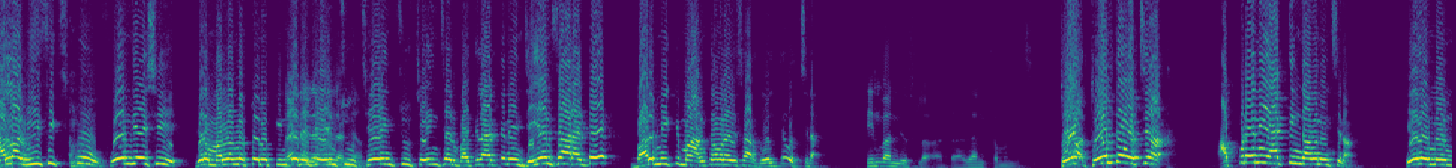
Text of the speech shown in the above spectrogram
మళ్ళా వి సిక్స్కు ఫోన్ చేసి జర మల్లన్నతో ఇంటర్వ్యూ చేయించు. చేయించు చేయించని బతిలాడితే నేను చేయను సార్ అంటే బల్మీకి మా అంకమరావు సార్ తోలితే వచ్చిన. తీన్ న్యూస్లో దానికి సంబంధించి. తోలితే వచ్చిన. అప్పుడే నీ యాక్టింగ్ గమనించిన. ఏదో మేము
